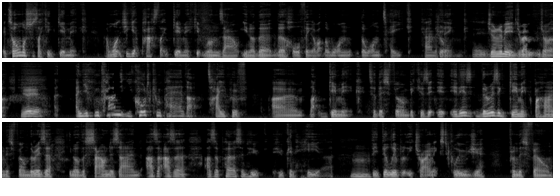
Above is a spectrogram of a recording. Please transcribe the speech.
it's almost just like a gimmick. And once you get past that gimmick, it runs out. You know the the whole thing about the one the one take kind of Sure. thing. Yeah, Do you know what I mean? Do you remember, do you remember that? yeah, yeah. and you can kind of you could compare that type of um that gimmick to this film because it, it, it is there is a gimmick behind this film. There is a you know the sound design. As a as a as a person who who can hear Mm. they deliberately try and exclude you from this film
